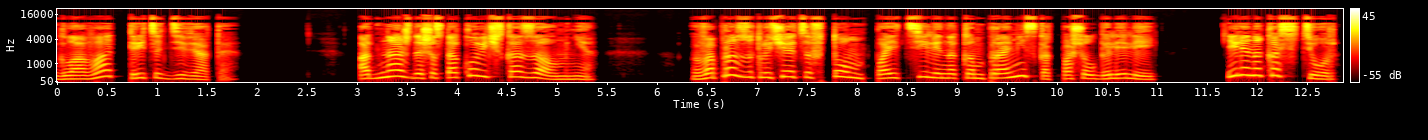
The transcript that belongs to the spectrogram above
Глава 39. Однажды Шостакович сказал мне, вопрос заключается в том, пойти ли на компромисс, как пошел Галилей, или на костер,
